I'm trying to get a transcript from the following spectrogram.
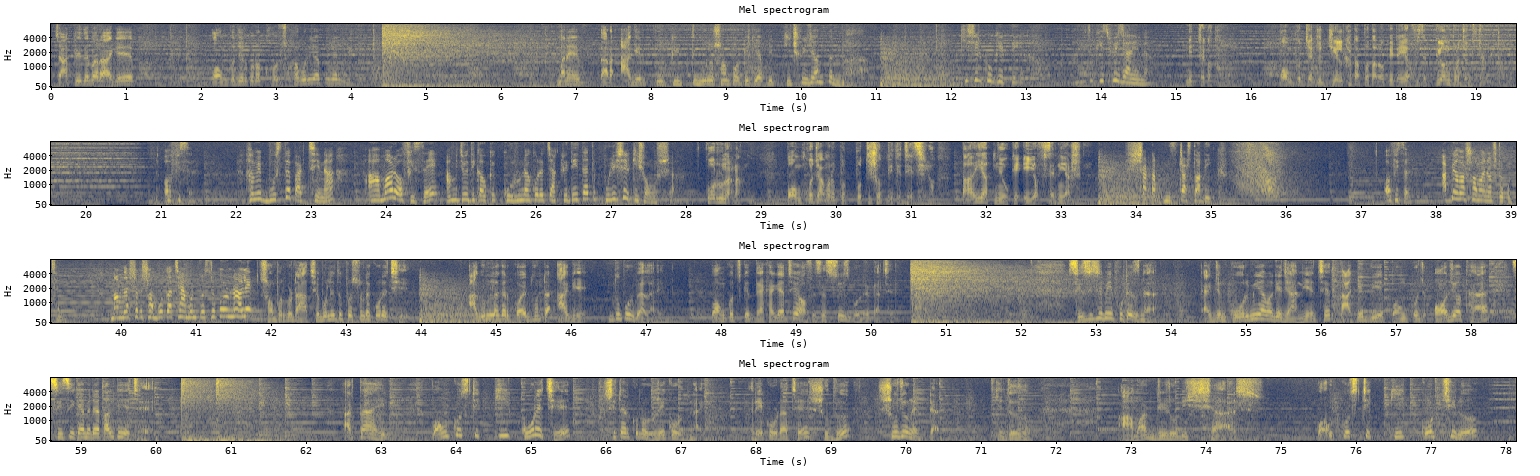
চাকরি দেবার আগে পঙ্কজের কোনো খোঁজ খবরই আপনি নেননি? মানে তার আগের কুকীর্তিগুলো সম্পর্কে কি আপনি কিছুই জানতেন না? কিসের কুকীর্তি? আমি তো কিছুই জানি না। মিথ্যে কথা। পঙ্কজ যে একজন জেল খাটা প্রতারক এটা এই অফিসের পিয়ন পর্যন্ত জানে। অফিসার আমি বুঝতে পারছি না আমার অফিসে আমি যদি কাউকে করুণা করে চাকরি দিই তাতে পুলিশের কি সমস্যা? করুণা না। পঙ্কজ আমার উপর প্রতিশোধ নিতে চেয়েছিল। তাই আপনি ওকে এই অফিসে নিয়ে আসেন। Shut up mister Sadiq officer আপনি আমার সময় নষ্ট করছেন। মামলার সাথে সম্পর্ক আছে এমন প্রশ্ন করুন না হলে সম্পর্কটা আছে বলেই তো প্রশ্নটা করেছি। আগুন লাগার কয়েক ঘণ্টা আগে দুপুর বেলায় পঙ্কজকে দেখা গেছে অফিসের সুইচ বোর্ডের কাছে। সিসিটিভি ফুটেজ না। একজন কর্মী আমাকে জানিয়েছে তাকে দিয়ে পঙ্কজ অযথা সিসি ক্যামেরায় পাল্টিয়েছে। আর তাই পঙ্কজ ঠিক কি করেছে সেটার কোনো রেকর্ড নাই। রেকর্ড আছে শুধু সুজনেরটার। কিন্তু আমার দৃঢ় বিশ্বাস পঙ্কজ ঠিক কি করছিল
